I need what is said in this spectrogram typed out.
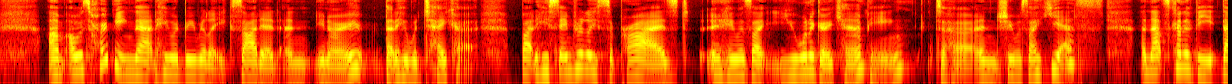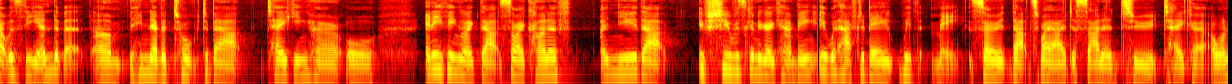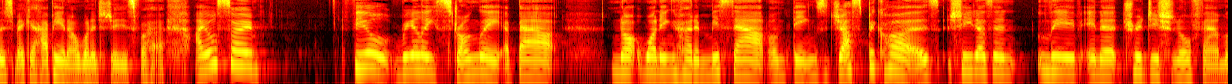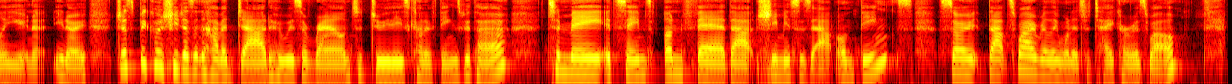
Um, I was hoping that he would be really excited and, you know, that he would take her. But he seemed really surprised. He was like, you want to go camping? to her and she was like yes and that's kind of the that was the end of it um, he never talked about taking her or anything like that. So I kind of I knew that if she was going to go camping, it would have to be with me. So that's why I decided to take her. I wanted to make her happy and I wanted to do this for her. I also feel really strongly about not wanting her to miss out on things just because she doesn't live in a traditional family unit. You know, just because she doesn't have a dad who is around to do these kind of things with her, to me, it seems unfair that she misses out on things. So that's why I really wanted to take her as well.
